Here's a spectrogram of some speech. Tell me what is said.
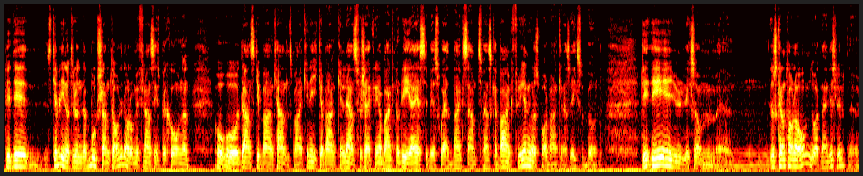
det, det, ska bli något runda bordsamtal idag då med Finansinspektionen och, och Danske Bank, Handelsbanken, ICA-banken, Länsförsäkringar Bank, Nordea, SEB, Swedbank samt Svenska Bankföreningen och Sparbankernas Riksförbund. Det, det, är ju liksom... Eh, då ska de tala om då att nej, det är slut nu.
